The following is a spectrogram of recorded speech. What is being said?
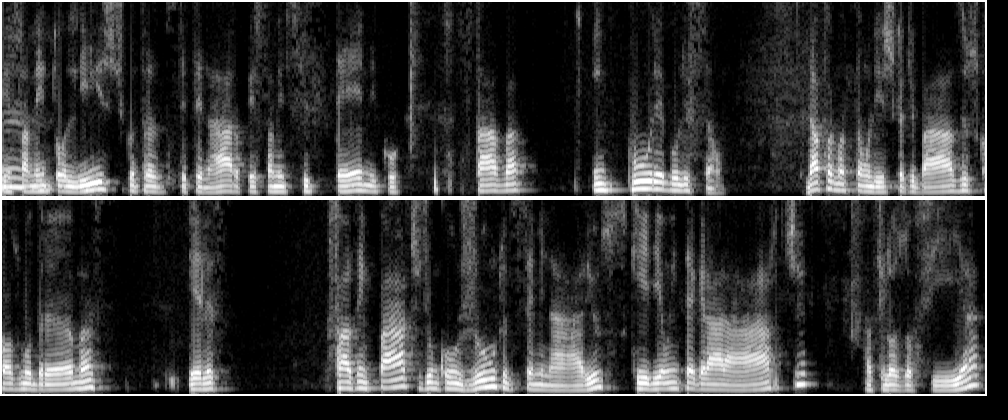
pensamento uhum. holístico transdisciplinar, o pensamento sistêmico, estava em pura ebulição. Da formação holística de base, os cosmodramas, eles fazem parte de um conjunto de seminários que iriam integrar a arte, a filosofia,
